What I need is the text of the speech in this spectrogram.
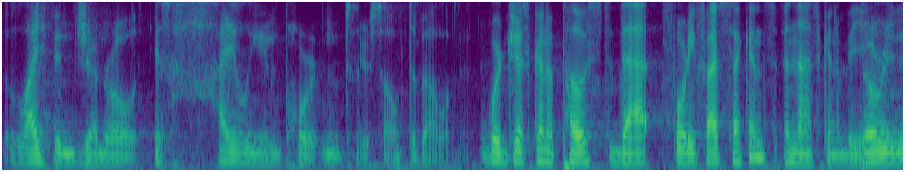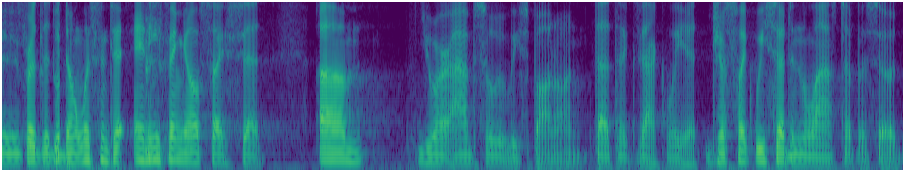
life in general is highly important to your self development. We're just going to post that 45 seconds, and that's going to be don't for the. Don't listen to anything else I said. Um, you are absolutely spot on. That's exactly it. Just like we said in the last episode,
